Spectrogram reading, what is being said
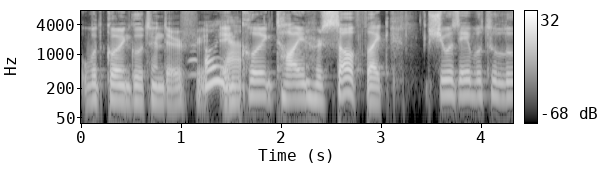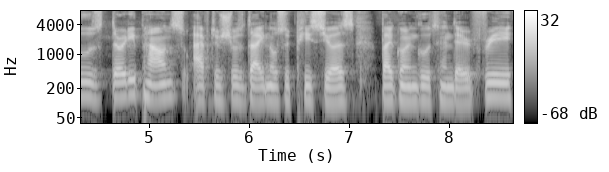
with going gluten dairy free, Oh, yeah. including Tallene herself. Like she was able to lose 30 pounds after she was diagnosed with PCOS by going gluten dairy free.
